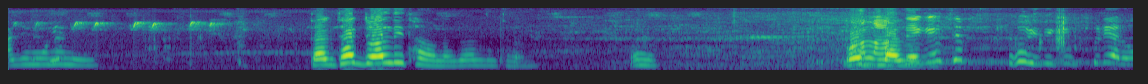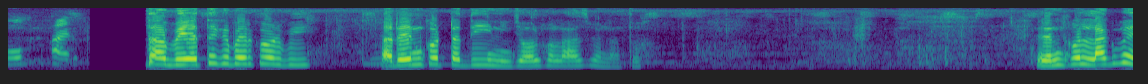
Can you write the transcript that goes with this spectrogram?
আজ মনে নেই। থাক থাক জল দিতে হবে না জল দিতে হবে না। তা বিয়ে থেকে বের করবি। আর রেনকোটটা দিইনি জল ফল আসবে না তো। রেনকোট লাগবে?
